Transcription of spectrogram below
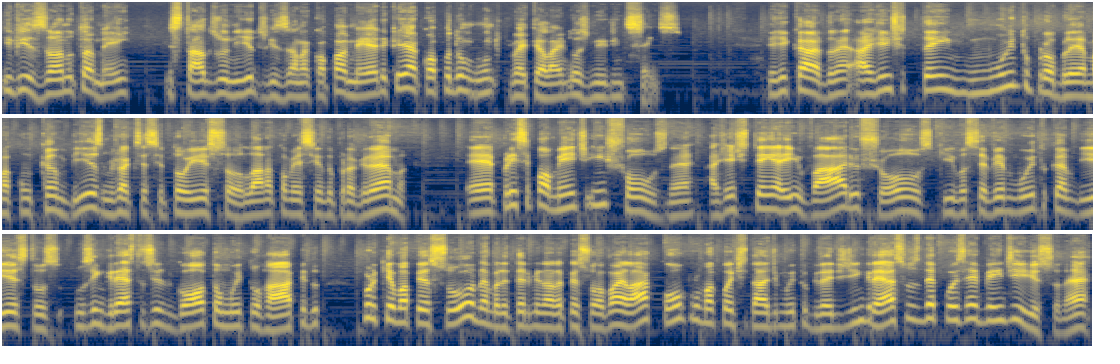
e visando também Estados Unidos, visando a Copa América e a Copa do Mundo que vai ter lá em 2026. E Ricardo, né, a gente tem muito problema com cambismo, já que você citou isso lá no começo do programa, é, principalmente em shows, né? A gente tem aí vários shows que você vê muito cambista, os, os ingressos esgotam muito rápido, porque uma pessoa, né, uma determinada pessoa vai lá, compra uma quantidade muito grande de ingressos e depois revende isso, né?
